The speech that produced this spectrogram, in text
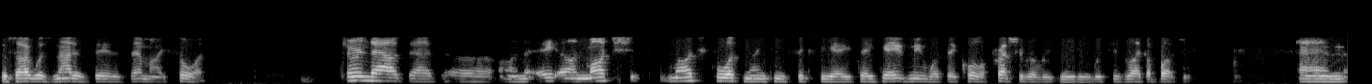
because I was not as bad as them. I thought. Turned out that uh, on on March March fourth, nineteen sixty eight, they gave me what they call a pressure relief meeting, which is like a budget. And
